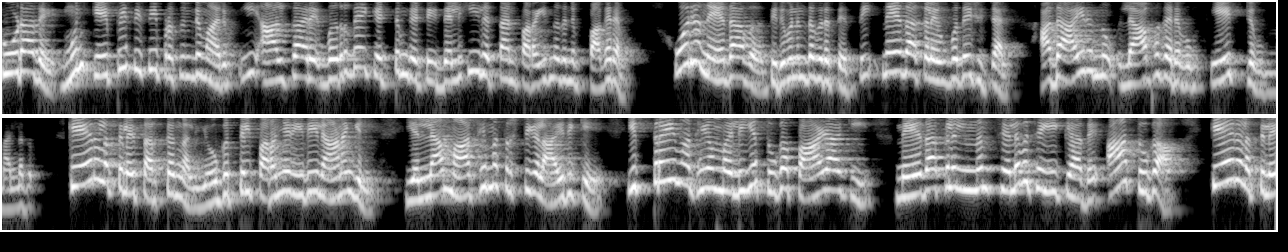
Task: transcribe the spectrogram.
കൂടാതെ മുൻ കെ പി സി സി പ്രസിഡന്റുമാരും ഈ ആൾക്കാരെ വെറുതെ കെട്ടും കെട്ടി ഡൽഹിയിലെത്താൻ പറയുന്നതിന് പകരം ഒരു നേതാവ് തിരുവനന്തപുരത്തെത്തി നേതാക്കളെ ഉപദേശിച്ചാൽ അതായിരുന്നു ലാഭകരവും ഏറ്റവും നല്ലതും. കേരളത്തിലെ തർക്കങ്ങൾ യോഗത്തിൽ പറഞ്ഞ രീതിയിലാണെങ്കിൽ എല്ലാം മാധ്യമ സൃഷ്ടികളായിരിക്കെ ഇത്രയും അധികം വലിയ തുക പാഴാക്കി നേതാക്കളിൽ നിന്നും ചെലവ് ചെയ്യിക്കാതെ ആ തുക കേരളത്തിലെ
